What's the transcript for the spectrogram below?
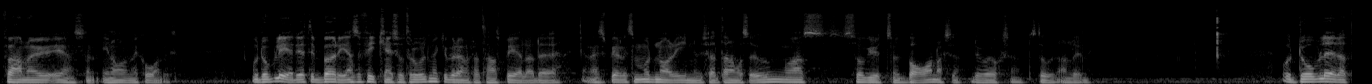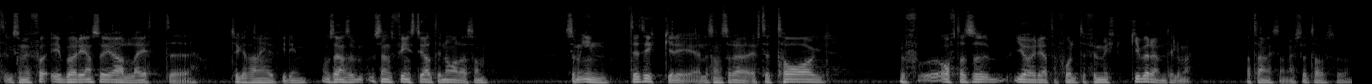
För han är ju en sån enorm ikon liksom. Och då blev det att i början så fick han ju så otroligt mycket beröm för att han spelade, han spelade liksom ordinarie innermittfältare, han var så ung och han såg ut som ett barn också. Det var ju också en stor anledning. Och då blir det att liksom i, början så är alla jätte, tycker att han är helt grym. Och sen, så, sen finns det ju alltid några som, som inte tycker det. Eller som sådär efter ett tag, ofta så gör det att han får lite för mycket beröm till och med. Att han liksom efter ett tag så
